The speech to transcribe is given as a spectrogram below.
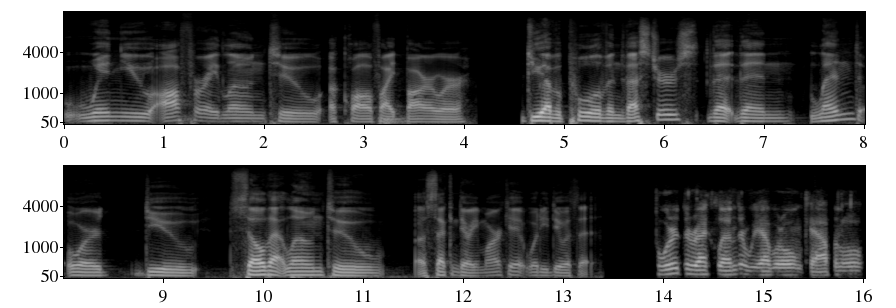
When you offer a loan to a qualified borrower, do you have a pool of investors that then lend, or do you sell that loan to a secondary market? What do you do with it? We're a direct lender. We have our own capital.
